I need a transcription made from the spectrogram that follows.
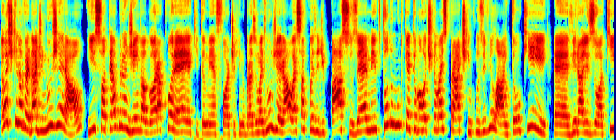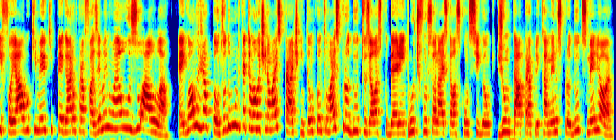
Eu acho que, na verdade, no geral, isso até abrangendo agora a Coreia, que também é forte aqui no Brasil, mas no geral, essa coisa de passos é meio que todo mundo quer ter uma rotina mais prática, inclusive lá. Então, o que é, viralizou aqui foi algo que meio que pegaram para fazer, mas não é o usual lá. É igual no Japão, todo mundo quer ter uma rotina mais prática, então quanto mais produtos elas puderem multifuncionais que elas consigam juntar para aplicar menos produtos, melhor.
